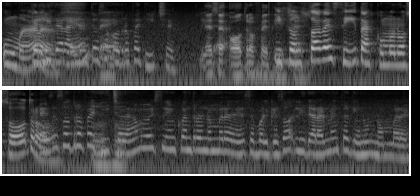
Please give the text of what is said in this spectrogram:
Que humanas. literalmente eso es otro fetiche. Ese es otro fetiche. Y son suavecitas como nosotros. Ese es otro fetiche. Ujú. Déjame ver si encuentro el nombre de ese, porque eso literalmente tiene un nombre.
